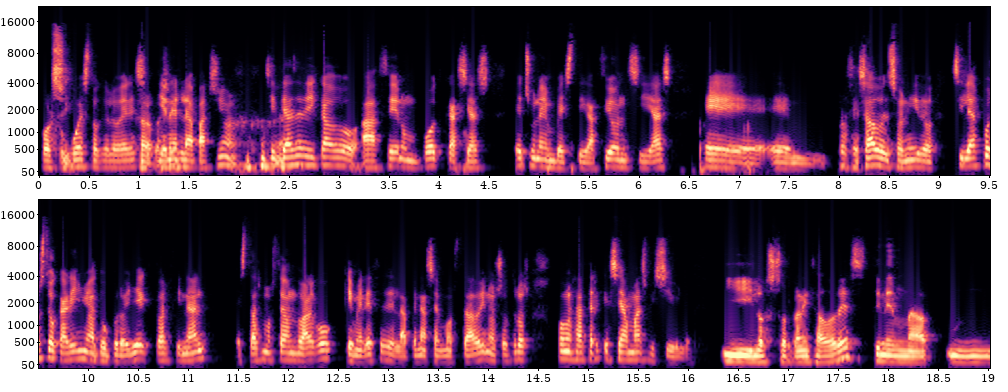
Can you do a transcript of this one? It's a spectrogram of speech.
Por Sí. supuesto que lo eres Claro si tienes sí. la pasión. Si te has dedicado a hacer un podcast, si has hecho una investigación, si has eh, em, procesado el sonido, si le has puesto cariño a tu proyecto, al final estás mostrando algo que merece de la pena ser mostrado y nosotros podemos hacer que sea más visible. Y los organizadores tienen una mm,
